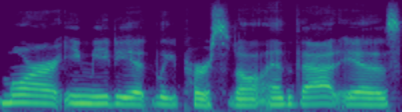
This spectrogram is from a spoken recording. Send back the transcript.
more immediately personal, and that is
